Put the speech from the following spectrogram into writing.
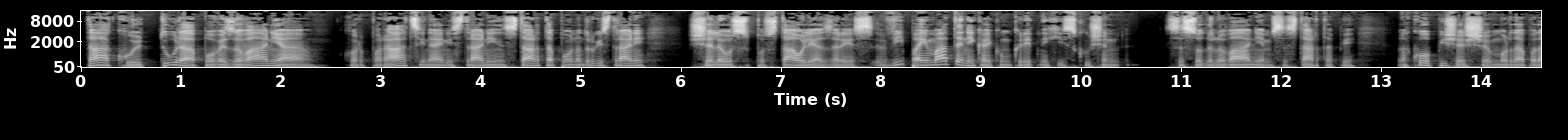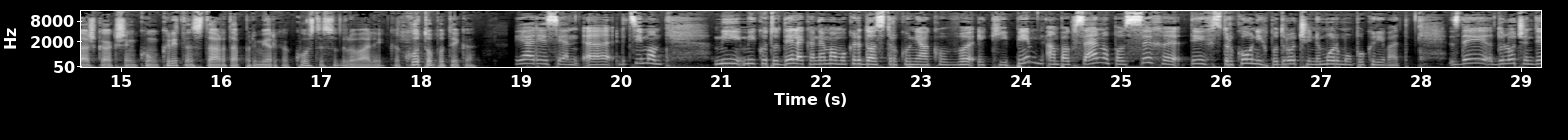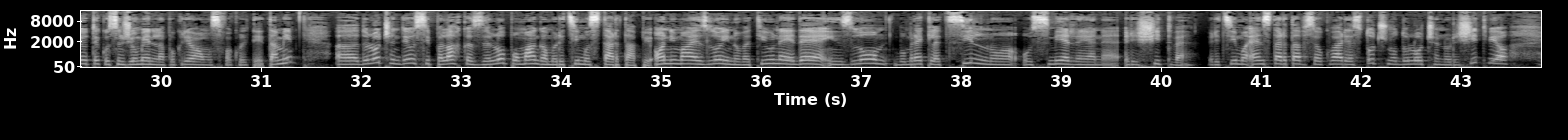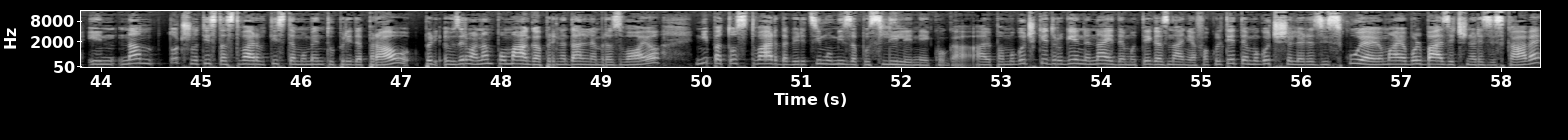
ta kultura povezovanja korporacij na eni strani in startupov na drugi strani šele vzpostavlja zares. Vi pa imate nekaj konkretnih izkušenj s sodelovanjem s startupi. Lahko opišeš, morda podaš kakšen konkreten startup, primer, kako ste sodelovali, kako to poteka? Ja, res je. Uh, recimo, mi, mi kot oddelek ne imamo kar dosti strokovnjakov v ekipi, ampak vseeno pa vseh eh, teh strokovnih področji ne moremo pokrivati. Zdaj, določen del, te, ko sem že omenila, pokrivamo s fakultetami, uh, določen del si pa lahko zelo pomagamo, recimo startupi. Oni imajo zelo inovativne ideje in zelo, bom rekla, ciljno usmerjene rešitve. Recimo, en startup se ukvarja s točno določeno rešitvijo in nam točno tista stvar v tistem momentu pride prav, pri, oziroma nam pomaga pri nadaljevanju nadaljnem razvoju, ni pa to stvar, da bi recimo mi zaposlili nekoga ali pa mogoče kje druge ne najdemo tega znanja. Fakultete mogoče šele raziskujejo, imajo bolj bazične raziskave.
